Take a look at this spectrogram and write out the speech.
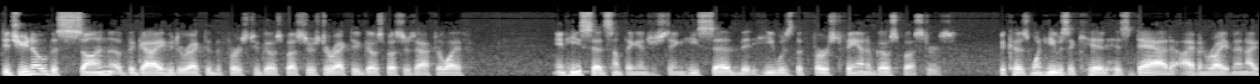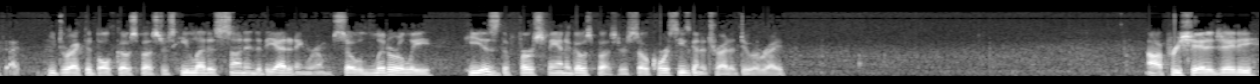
Did you know the son of the guy who directed the first two Ghostbusters directed Ghostbusters Afterlife? And he said something interesting. He said that he was the first fan of Ghostbusters because when he was a kid, his dad, Ivan Reitman, I, I, who directed both Ghostbusters, he let his son into the editing room. So literally, he is the first fan of Ghostbusters. So of course he's going to try to do it right. I appreciate it, JD.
